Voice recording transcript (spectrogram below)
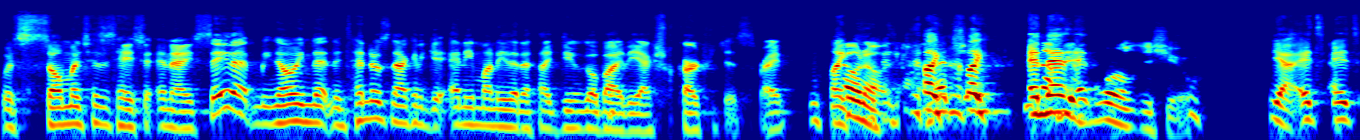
with so much hesitation. And I say that knowing that Nintendo's not going to get any money that if I do go buy the actual cartridges, right? Like, no no like, that's- like, and then, moral issue yeah, it's it's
